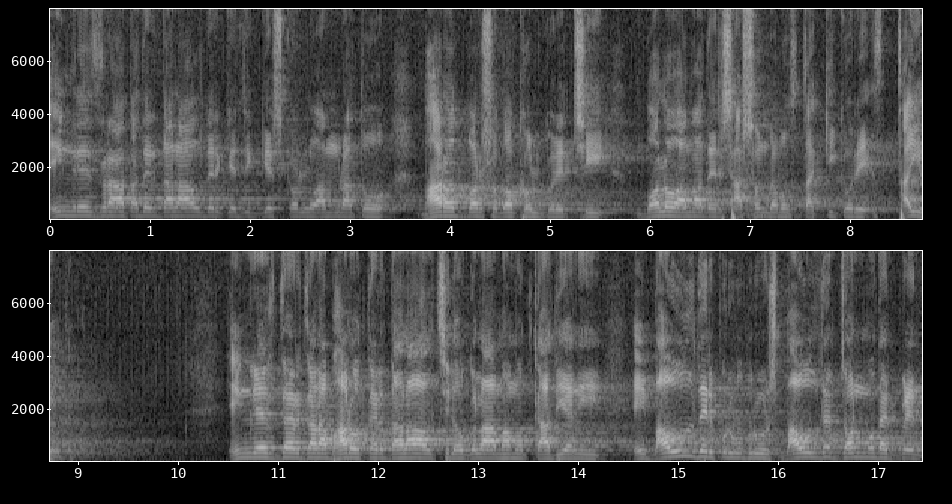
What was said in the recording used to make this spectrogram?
ইংরেজরা তাদের দালালদেরকে জিজ্ঞেস করল, আমরা তো ভারতবর্ষ দখল করেছি, বলো আমাদের শাসন ব্যবস্থা কি করে স্থায়ী হতে পারে? ইংরেজদের যারা ভারতের দালাল ছিল, গোলাম আহমদ কাদিয়ানি, এই বাউলদের পূর্বপুরুষ, বাউলদের জন্ম দেখবেন,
